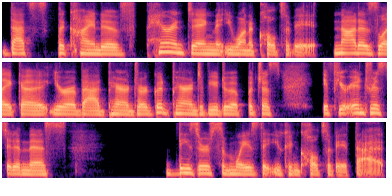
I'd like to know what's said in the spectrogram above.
that's the kind of parenting that you want to cultivate. Not as like a you're a bad parent or a good parent if you do it but just if you're interested in this these are some ways that you can cultivate that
